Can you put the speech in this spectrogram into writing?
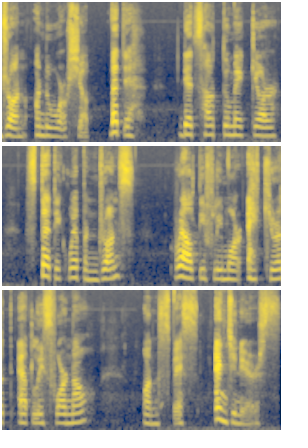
drone on the workshop. But yeah, that's how to make your static weapon drones relatively more accurate, at least for now, on Space Engineers.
